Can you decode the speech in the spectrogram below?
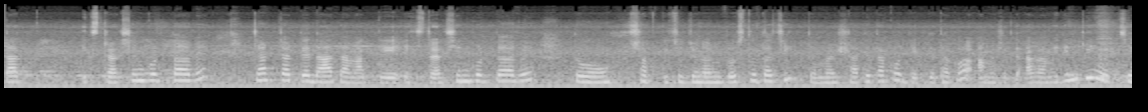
দাঁত এক্সট্রাকশন করতে হবে। চার চারটে দাঁত আমাকে এক্সট্রাকশন করতে হবে। তো সব কিছুর জন্য আমি প্রস্তুত আছি। তোমরা সাথে থাকো, দেখতে থাকো। আমার সাথে আগামী দিন কী হচ্ছে?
